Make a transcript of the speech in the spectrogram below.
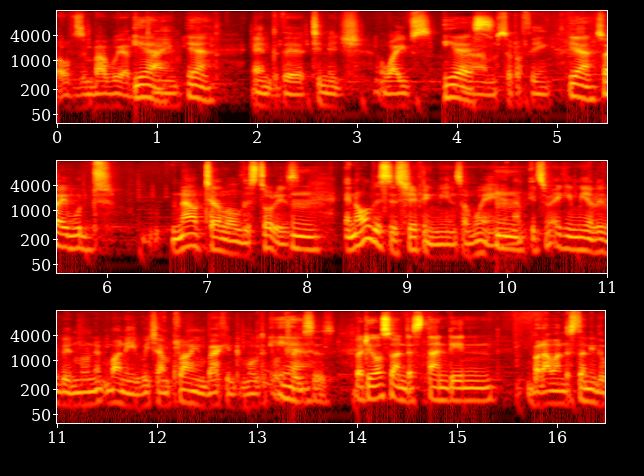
of Zimbabwe at the time. yeah. And the teenage wives. Yes. Um, sort of thing. Yeah. So I would now tell all these stories, Mm. and all this is shaping me in some way, and it's making me a little bit more money, which I'm plowing back into multiple Yeah. traces. But you're also understanding But I'm understanding the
